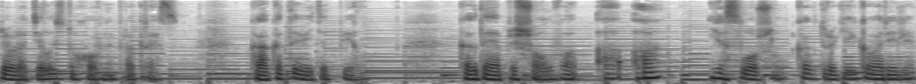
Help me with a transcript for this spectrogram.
превратилась в духовный прогресс. Как это видит Билл. Когда я пришел в АА, я слушал, как другие говорили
